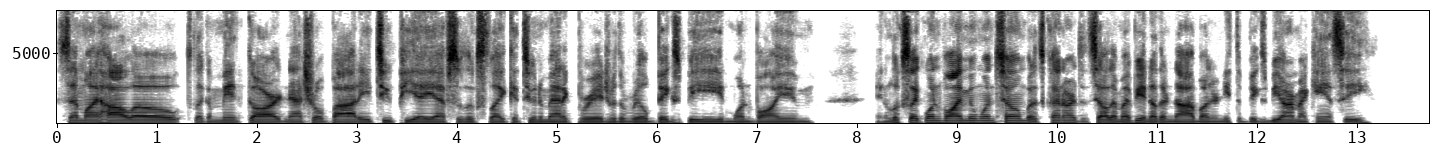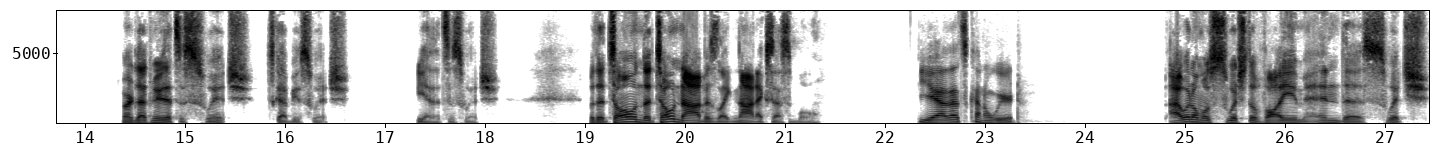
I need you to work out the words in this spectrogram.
semi hollow, it's like a mint guard, natural body, two PAFs. So it looks like a tunematic bridge with a real Bigsby and one volume. And it looks like one volume in one tone, but it's kind of hard to tell. There might be another knob underneath the Bigsby arm I can't see. Or that maybe that's a switch. It's got to be a switch. Yeah, that's a switch. But the tone, the tone knob is like not accessible. yeah, that's kind of weird. I would almost switch the volume and the switch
